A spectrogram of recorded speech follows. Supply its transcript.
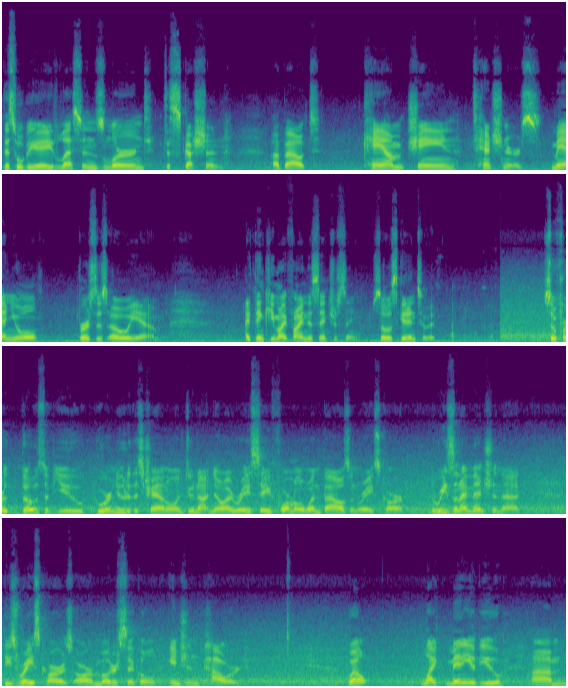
this will be a lessons learned discussion about cam chain tensioners, manual versus OEM. I think you might find this interesting, so let's get into it. So for those of you who are new to this channel and do not know, I race a Formula 1000 race car. The reason I mention that, these race cars are motorcycle engine powered. Well, like many of you, um,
